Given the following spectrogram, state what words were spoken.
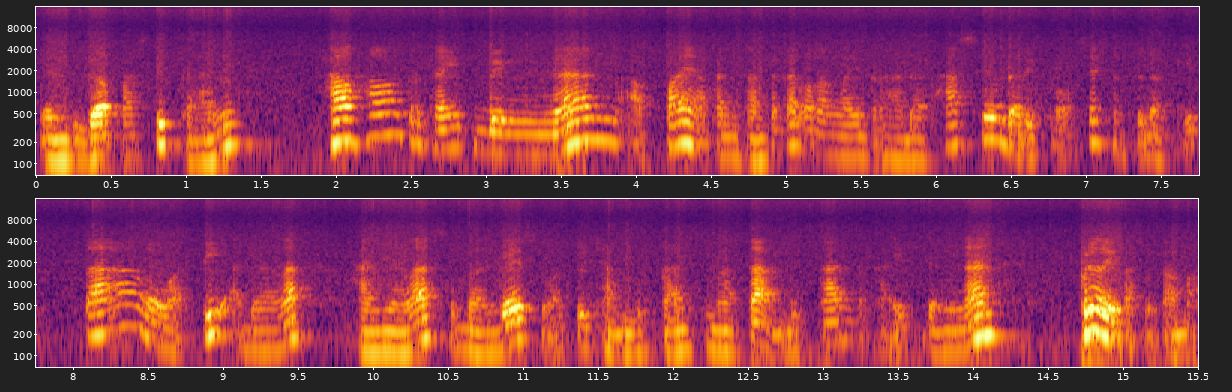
Dan juga pastikan hal-hal terkait dengan apa yang akan disampaikan orang lain terhadap hasil dari proses yang sudah kita lewati adalah hanyalah sebagai suatu cambukan semata bukan terkait dengan prioritas utama.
